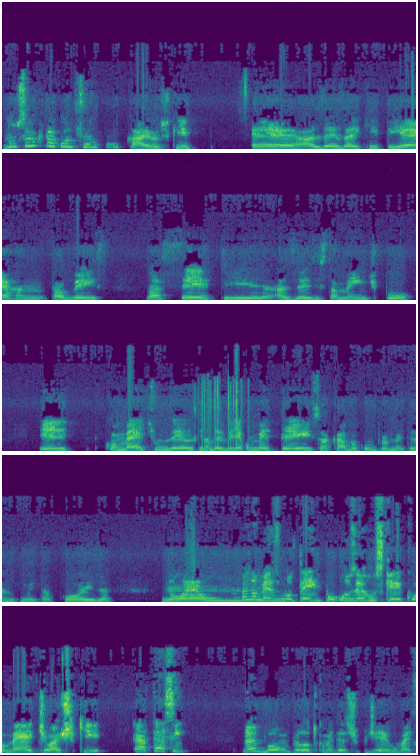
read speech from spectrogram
Não sei o que está acontecendo com o Caio. Eu acho que é, às vezes a equipe erra, talvez, no acerto, e às vezes também, tipo, ele comete uns erros que não deveria cometer, e isso acaba comprometendo muita coisa. Não é um. Mas ao mesmo tempo, os erros que ele comete, eu acho que é até assim. Não é bom o piloto cometer esse tipo de erro, mas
